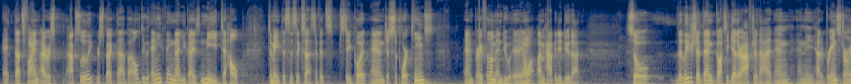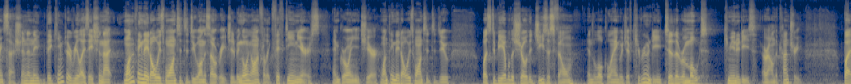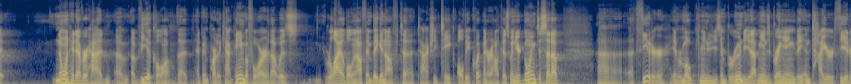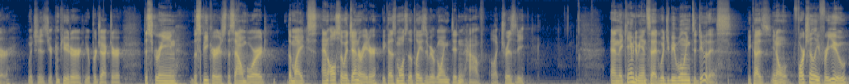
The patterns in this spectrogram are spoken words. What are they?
Eh, that's fine. I res- absolutely respect that, but I'll do anything that you guys need to help to make this a success. If it's stay put and just support teams and pray for them and do, you know, I'm happy to do that. So the leadership then got together after that and, and they had a brainstorming session and they, they came to a realization that one thing they'd always wanted to do on this outreach, it had been going on for like 15 years and growing each year. One thing they'd always wanted to do was to be able to show the Jesus film in the local language of Kirundi to the remote communities around the country. But no one had ever had a, a, vehicle that had been part of the campaign before that was reliable enough and big enough to, to actually take all the equipment around. Because when you're going to set up uh, a theater in remote communities in Burundi, that means bringing the entire theater, which is your computer, your projector, the screen, the speakers, the soundboard, the mics, and also a generator because most of the places we were going didn't have electricity. And they came to me and said, Would you be willing to do this? Because, you know, fortunately for you,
